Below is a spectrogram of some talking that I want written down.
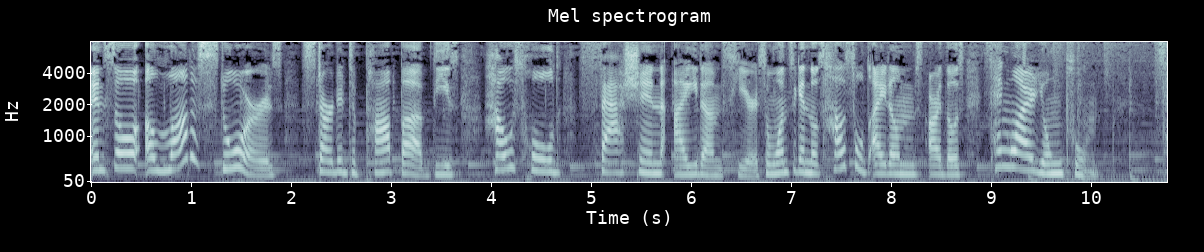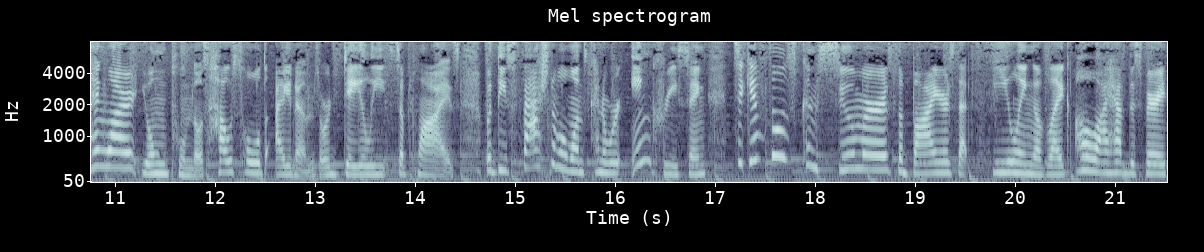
And so a lot of stores started to pop up these household fashion items here. So once again, those household items are those 생활용품. 생활용품, those household items or daily supplies. But these fashionable ones kind of were increasing to give those consumers, the buyers, that feeling of like, oh, I have this very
